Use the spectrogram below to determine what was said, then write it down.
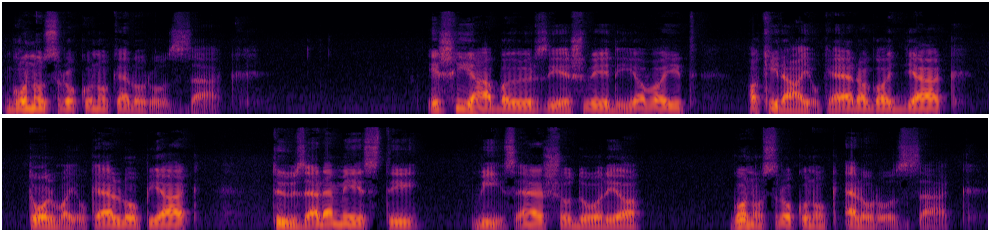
gonosz rokonok elorozzák. És hiába őrzi és védi javait, a királyok elragadják, tolvajok ellopják, tűz elemészti, víz elsodorja, gonosz rokonok elorozzák.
